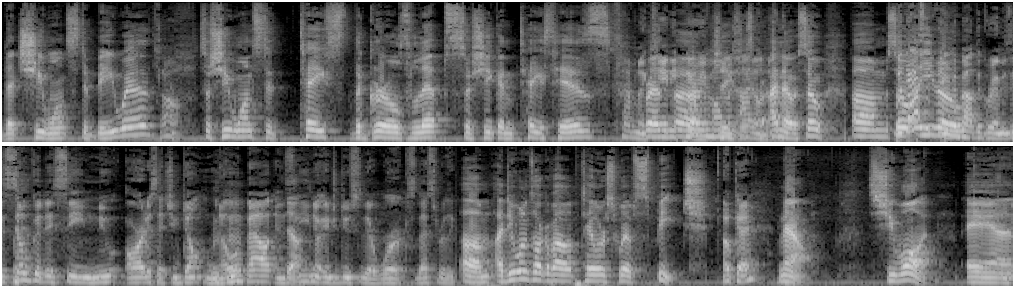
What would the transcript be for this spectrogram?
that she wants to be with. Oh. So she wants to taste the girl's lips so she can taste his. having a breath. Katy Perry Oh, moment? Jesus I don't Christ. know. I know. So, um, so but that's you the thing know, about the Grammys. It's so good to see new artists that you don't know about and Yeah. you know introduced to their work. So that's really Cool. um, I do want to talk about Taylor Swift's speech. okay. Now, she won, and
